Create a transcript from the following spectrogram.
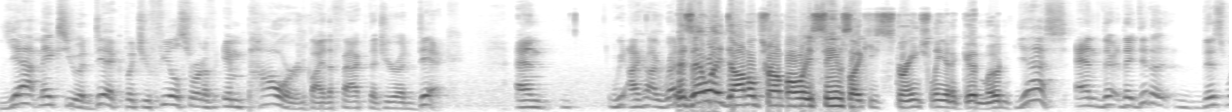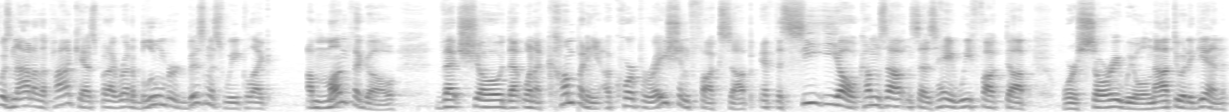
yeah, it makes you a dick, but you feel sort of empowered by the fact that you're a dick. And we, I, I read Is that why Donald Trump always seems like he's strangely in a good mood? Yes, and they they did a. This was not on the podcast, but I read a Bloomberg Business Week like a month ago that showed that when a company, a corporation fucks up, if the CEO comes out and says, "Hey, we fucked up. We're sorry. We will not do it again,"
